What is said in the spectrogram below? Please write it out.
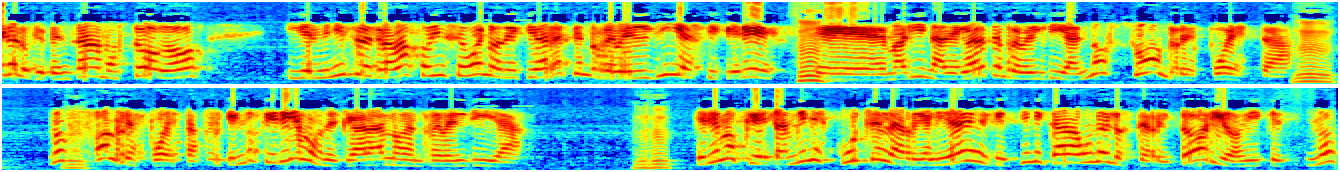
era lo que pensábamos todos y el ministro de Trabajo dice, bueno, declarate en rebeldía si querés, Mm. eh, Marina, declarate en rebeldía. No son respuestas, Mm, no mm, son respuestas, porque no queremos declararnos en rebeldía. Queremos que también escuchen las realidades de que tiene cada uno de los territorios y que no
